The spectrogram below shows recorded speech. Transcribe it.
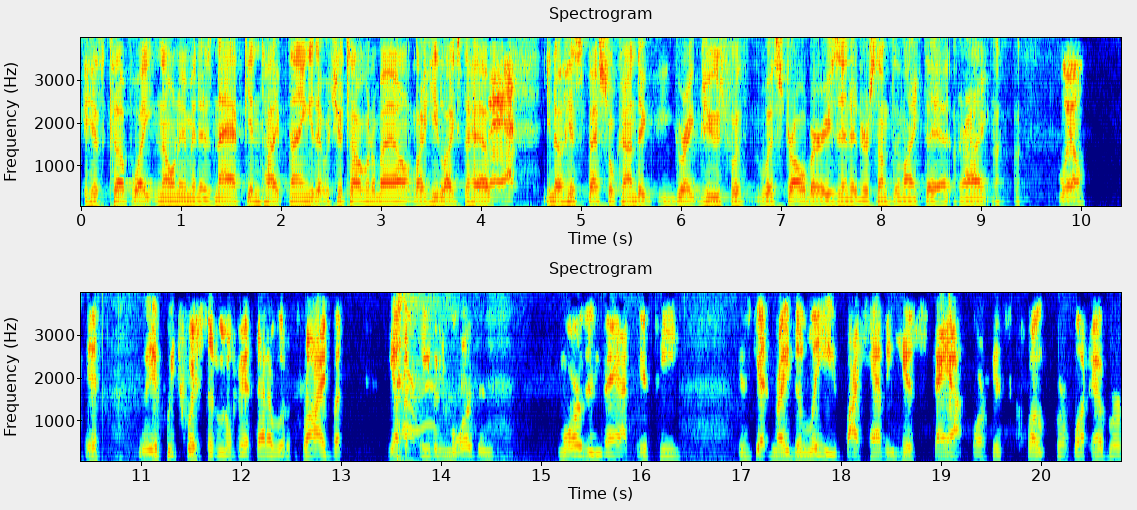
his cup waiting on him and his napkin type thing. Is that what you're talking about? Like he likes to have That. you know his special kind of grape juice with with strawberries in it or something like that, right? Well, if if we twisted a little bit, that I would apply. But yeah, but even more than more than that, if he is getting ready to leave by having his staff or his cloak or whatever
